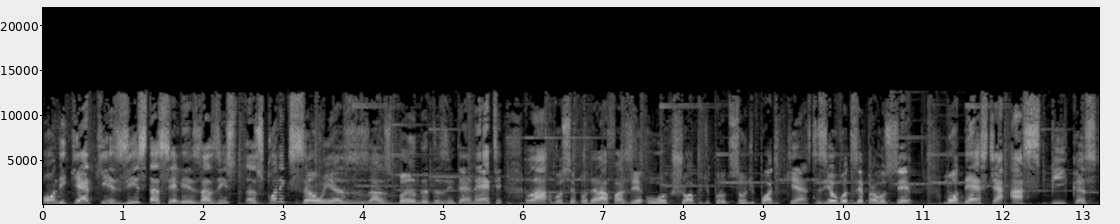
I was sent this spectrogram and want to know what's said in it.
onde quer que exista, Celes, as, as conexão e as, as bandas das internet, lá você poderá fazer o workshop de produção de podcasts. E eu vou dizer para você, modéstia às picas,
